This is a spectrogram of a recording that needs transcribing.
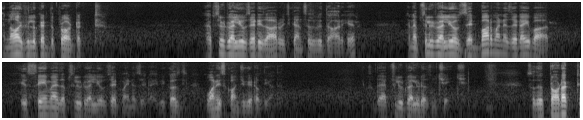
And now, if you look at the product, absolute value of z is r which cancels with the r here and absolute value of z bar minus z i bar is same as absolute value of z minus z i, because one is conjugate of the other. The absolute value does not change. So, the product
